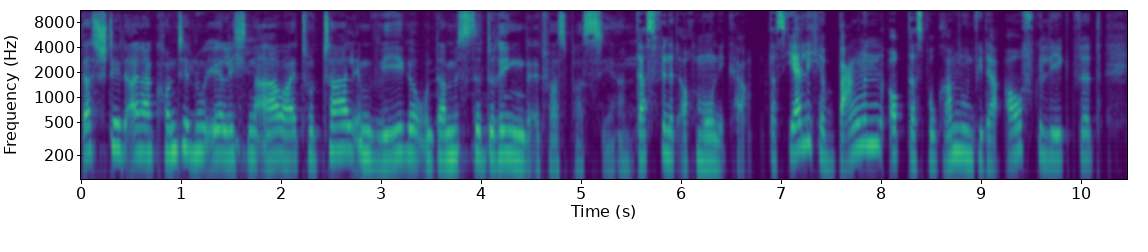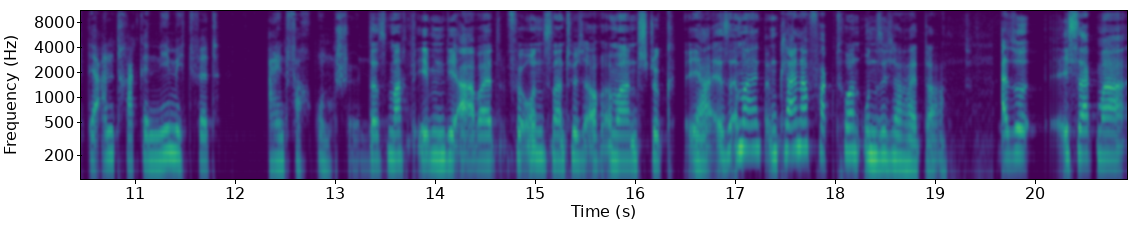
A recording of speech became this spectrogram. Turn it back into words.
Das steht einer kontinuierlichen Arbeit total im Wege und da müsste dringend etwas passieren. Das findet auch Monika. Das jährliche Bangen, ob das Programm nun wieder aufgelegt wird, der Antrag genehmigt wird, einfach unschön. Das macht eben die Arbeit für uns natürlich auch immer ein Stück, ja, ist immer ein kleiner Faktor Unsicherheit da. Also ich sag mal,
